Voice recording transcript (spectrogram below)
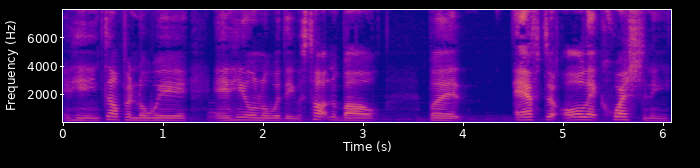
and he ain't dumping nowhere, and he don't know what they was talking about. But after all that questioning,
